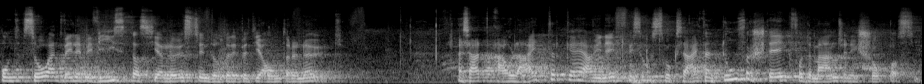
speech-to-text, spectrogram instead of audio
Und so haben wollen beweisen, dass sie erlöst sind oder eben die anderen nicht. Es hat auch Leiter gegeben, auch in Ephesus, die gesagt haben, die Auferstehung der Menschen ist schon passiert.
